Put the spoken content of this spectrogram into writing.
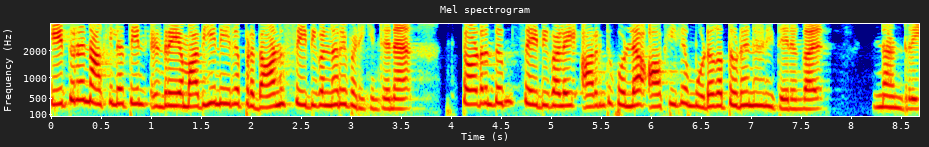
இத்துடன் அகிலத்தின் இன்றைய மதிய நேர பிரதான செய்திகள் நிறைவடைகின்றன. தொடர்ந்தும் செய்திகளை அறிந்து கொள்ள அகில ஊடகத்துடன் இணைந்திருங்கள். நன்றி.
